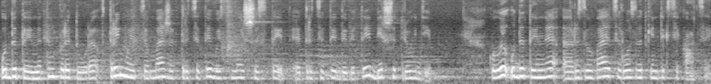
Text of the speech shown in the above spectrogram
у дитини температура втримується в межах 38-39 більше трьох діб. Коли у дитини е, розвивається розвиток інтоксикації,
